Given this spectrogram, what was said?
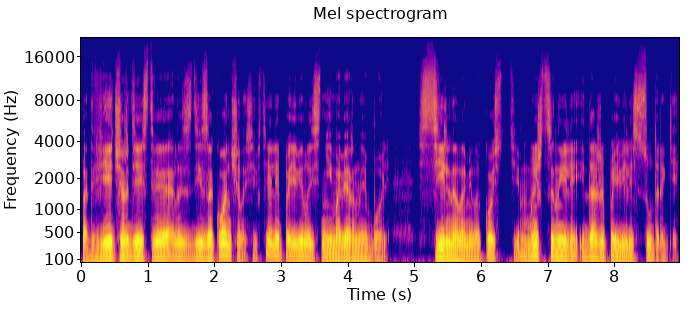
Под вечер действие ЛСД закончилось, и в теле появилась неимоверная боль. Сильно ломило кости, мышцы ныли, и даже появились судороги.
